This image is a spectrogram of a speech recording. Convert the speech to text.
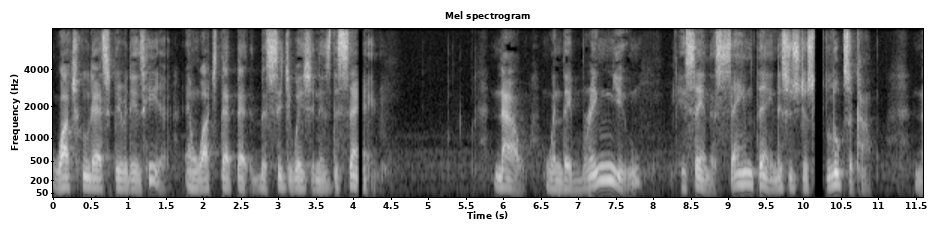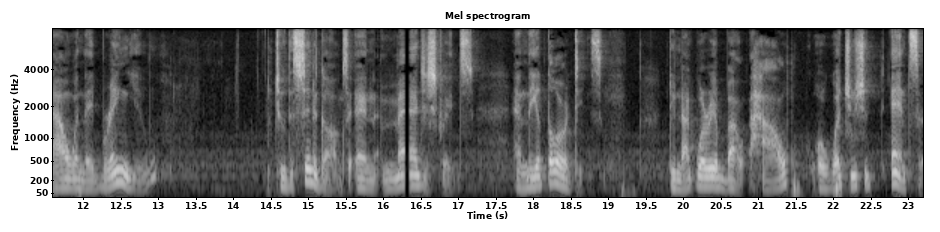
watch who that spirit is here and watch that that the situation is the same now when they bring you He's saying the same thing. This is just Luke's account. Now, when they bring you to the synagogues and magistrates and the authorities, do not worry about how or what you should answer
